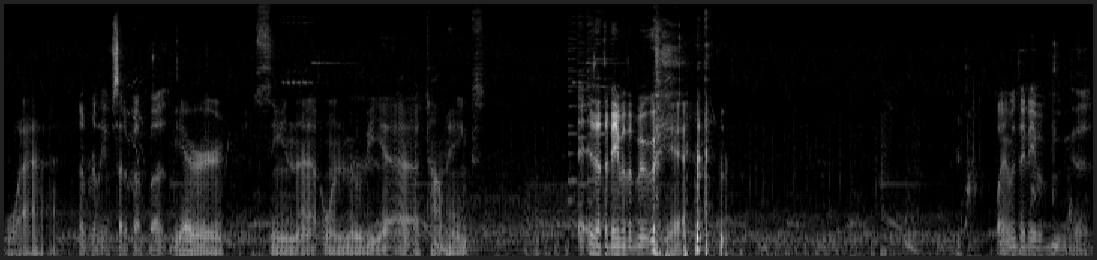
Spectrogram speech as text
Wow. I'm really upset about that. You ever seen that one movie, uh, Tom Hanks? Is that the name of the movie? Yeah. Why would they name a movie that?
